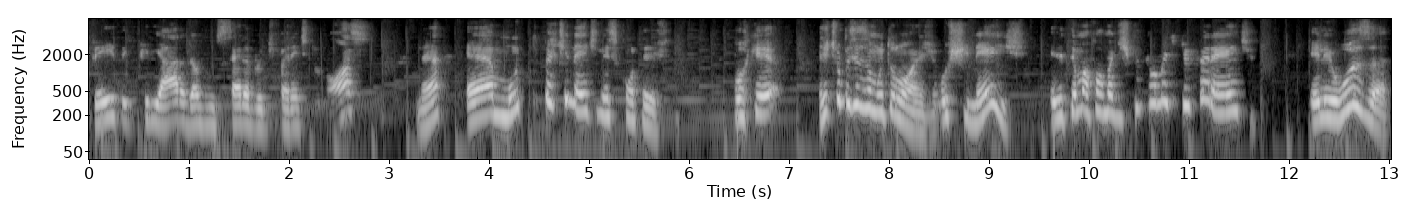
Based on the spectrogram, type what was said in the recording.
feita e criada dentro de um cérebro diferente do nosso, né, é muito pertinente nesse contexto. Porque a gente não precisa muito longe. O chinês, ele tem uma forma de escrita totalmente diferente. Ele usa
